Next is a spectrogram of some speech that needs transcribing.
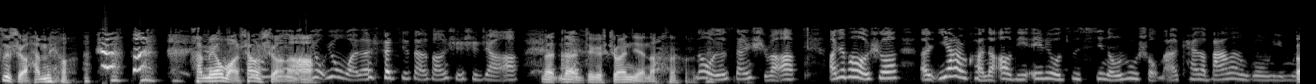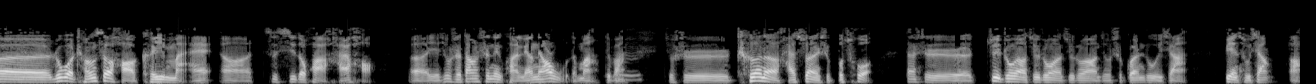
四舍还没有 还没有往上舍呢啊。用用用我的 计算方式是这样啊，那那这个十万姐呢？那我就三十吧啊。啊，这朋友说，呃，一二款的奥迪 A 六自吸能入手吗？开了八万公里，呃，如果成色好可以买啊、自吸的话还好，呃，也就是当时那款两点五的嘛，对吧？嗯就是车呢还算是不错，但是最重要最重要最重要就是关注一下变速箱啊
